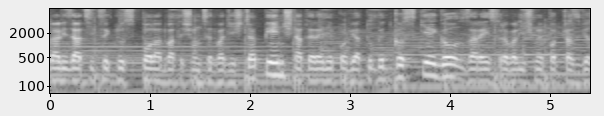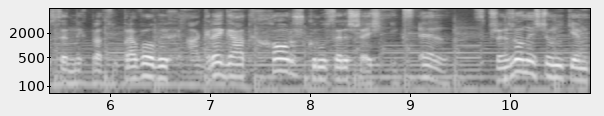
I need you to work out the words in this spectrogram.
realizacji cyklu z Pola 2025 na terenie powiatu bydgoskiego zarejestrowaliśmy podczas wiosennych prac uprawowych agregat Horsch Cruiser 6XL sprzężony ciągnikiem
